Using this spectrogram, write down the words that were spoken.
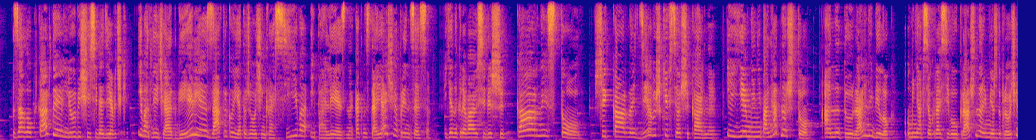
– залог каждой любящей себя девочки. И в отличие от Гэри, завтракаю я тоже очень красиво и полезно, как настоящая принцесса. Я накрываю себе шикарный стол. Шикарной девушке все шикарное. И ем не непонятно что, а натуральный белок. У меня все красиво украшено, и, между прочим,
